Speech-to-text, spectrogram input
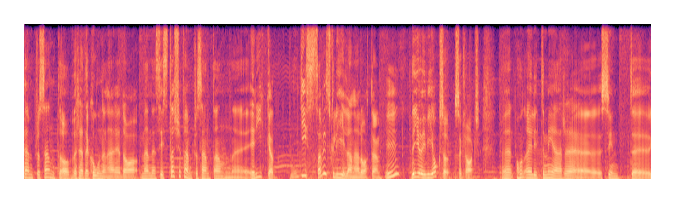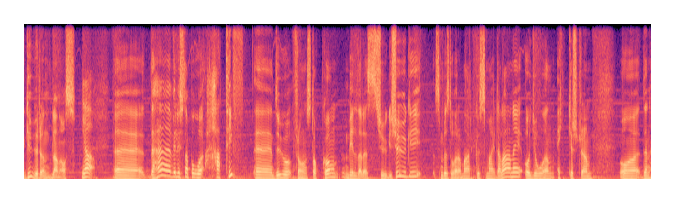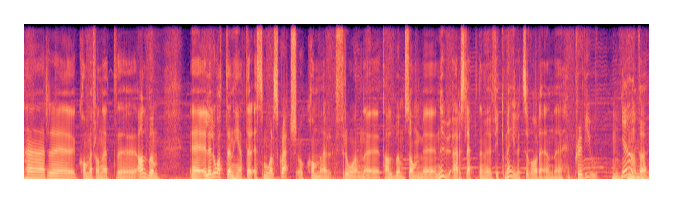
25 procent av redaktionen här idag, men den sista 25 procenten, eh, Erika, gissar vi skulle gilla den här låten. Mm. Det gör ju vi också såklart. Men hon är lite mer eh, syntgurun bland oss. Ja. Eh, det här vi lyssnar på, Hatif, eh, duo från Stockholm, bildades 2020 som består av Marcus Majdalani och Johan Eckerström. Och den här kommer från ett album eller låten heter A Small Scratch och kommer från eh, ett album som eh, nu är släppt. När vi fick mejlet så var det en eh, preview ja. inför.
